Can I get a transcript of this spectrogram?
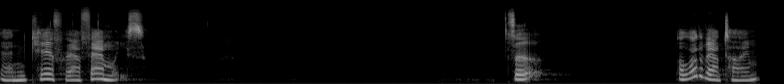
and care for our families. So, a lot of our time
